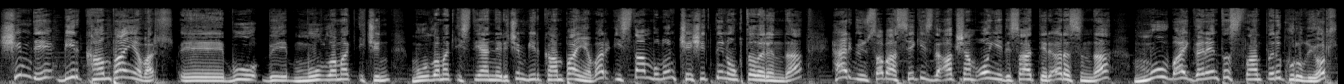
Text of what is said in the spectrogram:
Şimdi bir kampanya var Ee, bu bir muğlamak için muğlamak isteyenler için bir kampanya var İstanbul'un çeşitli noktalarında noktalarında her gün sabah 8 ile akşam 17 saatleri arasında Move by Garanta standları kuruluyor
